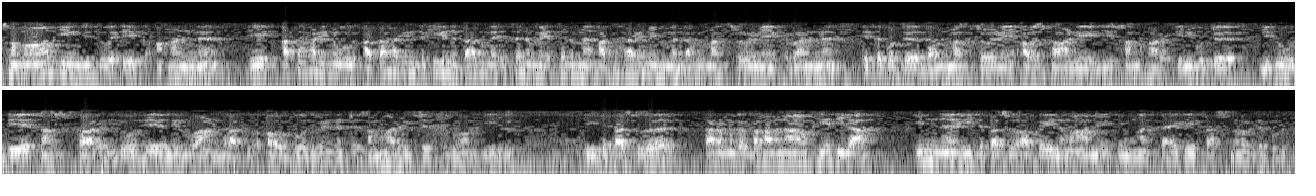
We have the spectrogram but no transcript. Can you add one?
සමාධියෙන් යුතුව ඒක අහන්න ඒ අතහරින අතහරින්න කියන ධර්ම එතනම එතනම අතහරිනින්ම ධර්ම ශ්‍රවණය කරන්න. එතකොට ධර්ම ශ්‍රවණයේ අවසානයේදී සම්හාර කෙනෙකුට නිරෝධය සංස්කාර නිරෝධය නිර්වාණ ධාතුව අවබෝධ වෙන්නට සමහර විට පුළුවන් ඊට පස්ව කර්මක භාවනාව කියදිලා ඉන්න ඊට පස්ව අප එනවා මේ පින්වත් අයගේ ප්‍රශ්න වලට පුරුදු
